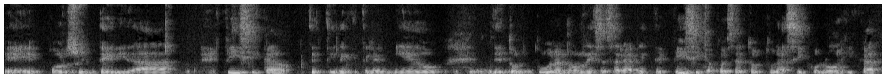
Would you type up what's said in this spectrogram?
eh, por su integridad eh, física. Usted tiene que tener miedo de tortura, no necesariamente física, puede ser tortura psicológica.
